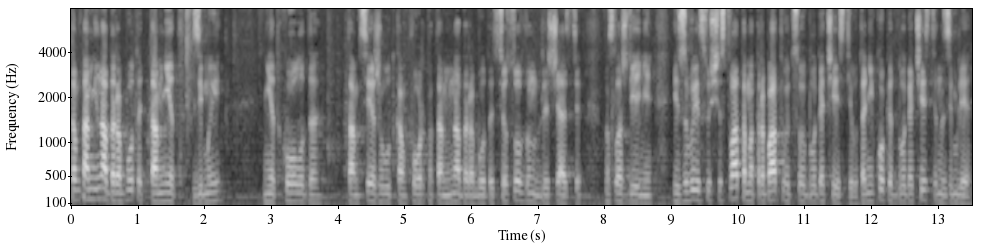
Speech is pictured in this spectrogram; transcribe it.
Там, там не надо работать, там нет зимы, нет холода, там все живут комфортно, там не надо работать, все создано для счастья, наслаждения. И живые существа там отрабатывают свое благочестие. Вот они копят благочестие на земле.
